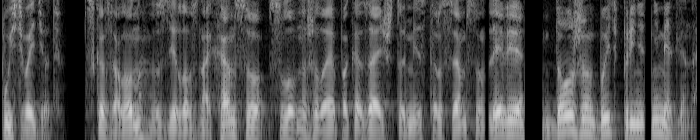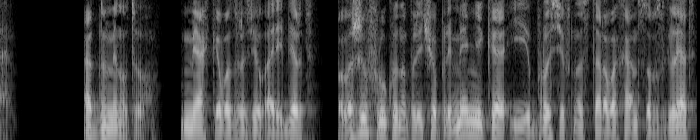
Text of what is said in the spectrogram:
«Пусть войдет», — сказал он, сделав знак Хансу, словно желая показать, что мистер Сэмпсон Леви должен быть принят немедленно. «Одну минуту», — мягко возразил Ариберт, положив руку на плечо племянника и бросив на старого Ханса взгляд,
